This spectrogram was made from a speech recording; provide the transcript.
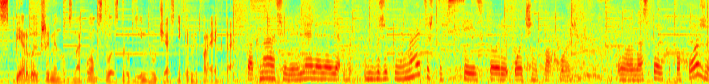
С первых же минут знакомства с другими участниками проекта. Так начали, ля-ля-ля-ля. Вы, вы же понимаете, что все истории очень похожи? Э, Настолько похожи,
